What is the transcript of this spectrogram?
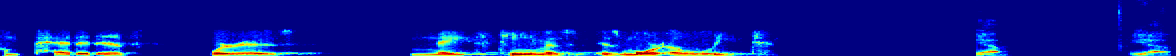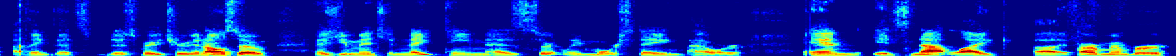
competitive, whereas Nate's team is is more elite. Yeah, Yeah, I think that's that's very true. And also, as you mentioned, Nate team has certainly more staying power. And it's not like uh, if I remember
